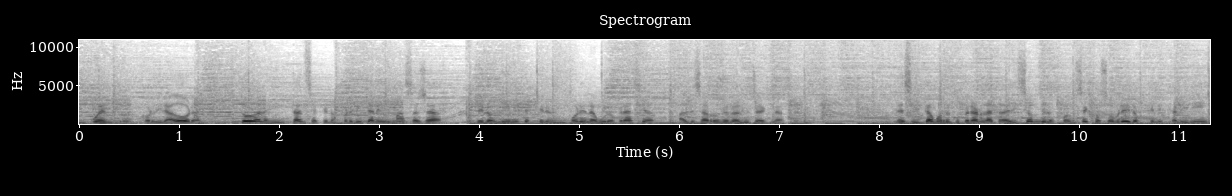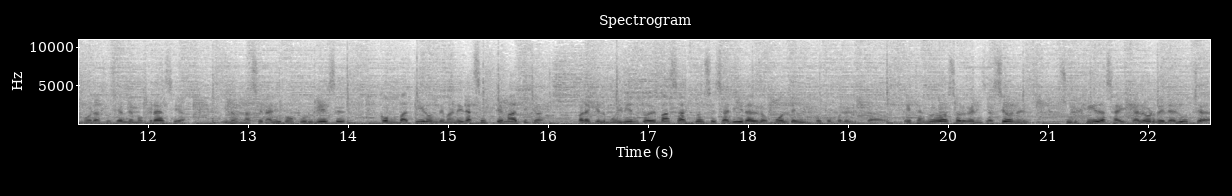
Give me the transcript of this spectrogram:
encuentros, coordinadoras, todas las instancias que nos permitan ir más allá de los límites que nos impone la burocracia al desarrollo de la lucha de clases. Necesitamos recuperar la tradición de los consejos obreros que el estalinismo, la socialdemocracia y los nacionalismos burgueses combatieron de manera sistemática para que el movimiento de masas no se saliera de los moldes impuestos por el Estado. Estas nuevas organizaciones, surgidas al calor de la lucha,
